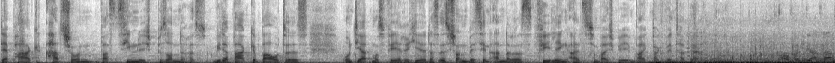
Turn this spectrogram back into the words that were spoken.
der Park hat schon was ziemlich Besonderes. Wie der Park gebaut ist und die Atmosphäre hier, das ist schon ein bisschen anderes Feeling als zum Beispiel im Bikepark Winterberg. Auch irgendwie anders?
